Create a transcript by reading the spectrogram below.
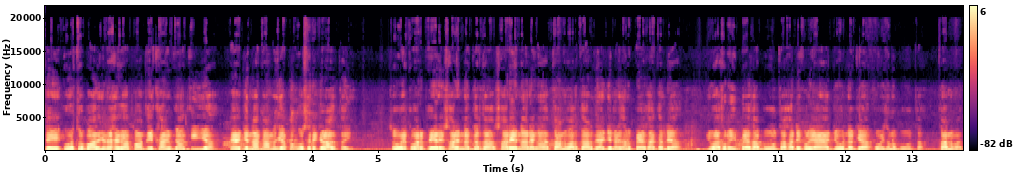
ਤੇ ਉਸ ਤੋਂ ਬਾਅਦ ਜਿਹੜਾ ਹੈਗਾ ਆਪਾਂ ਦੇਖਾਂਗੇ ਗਾਂ ਕੀ ਆ, ਇਹ ਜਿੰਨਾ ਕੰਮ ਸੀ ਆਪਾਂ ਉਹ ਸਿਰੇ ਚੜਾ ਦਿੱਤਾ ਜੀ। ਸੋ ਇੱਕ ਵਾਰ ਫੇਰ ਇਹ ਸਾਰੇ ਨਗਰ ਦਾ, ਸਾਰੇ ਨਾਰਿਆਂ ਦਾ ਧੰਨਵਾਦ ਕਰਦੇ ਆ, ਜਿਨ੍ਹਾਂ ਨੇ ਸਾਨੂੰ ਪੈਸਾ ਘੱਲਿਆ। ਜੋ ਆ ਤੁਹਾਨੂੰ ਅਸੀਂ ਪੈਸਾ ਬੋਲਤਾ, ਸਾਡੇ ਕੋਲ ਆਇਆ, ਜੋ ਲੱਗਿਆ, ਉਹ ਵੀ ਤੁਹਾਨੂੰ ਬੋਲਤਾ। ਧੰਨਵਾਦ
